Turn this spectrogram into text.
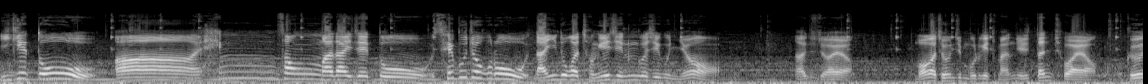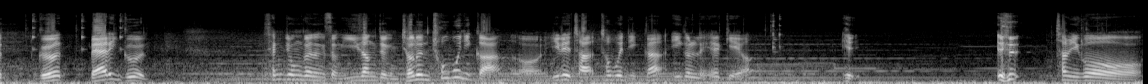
이게 또 아 행성마다 이제 또 세부적으로 난이도가 정해지는 것이군요. 아주 좋아요. 뭐가 좋은지 모르겠지만 일단 좋아요. good, good, very good. 생존 가능성 이상적인 저는 초보니까 어 1회 자, 초보니까 이걸 낼게요 참 이거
